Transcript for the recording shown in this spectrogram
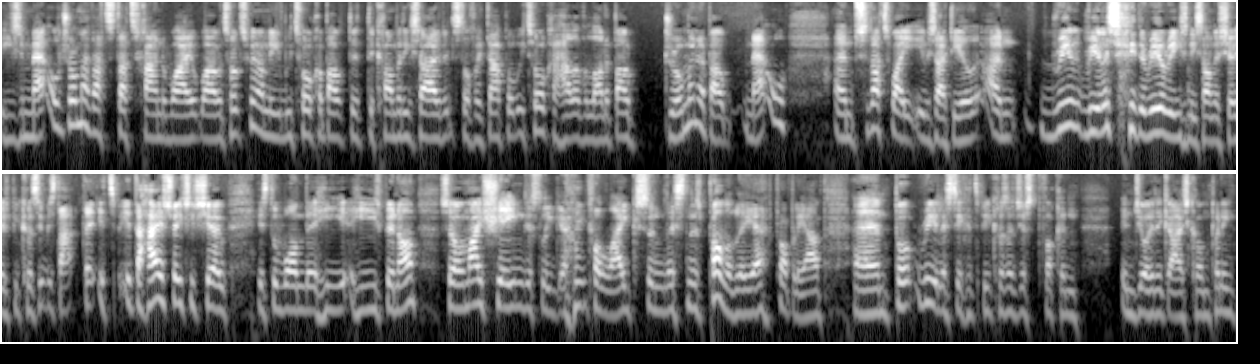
he's a metal drummer. That's that's kind of why why we talk to me. I mean, we talk about the, the comedy side of it and stuff like that, but we talk a hell of a lot about drumming, about metal. Um, so that's why it was ideal. And real, realistically, the real reason he's on the show is because it was that, that it's it, the highest rated show is the one that he he's been on. So am I shamelessly going for likes and listeners? Probably, yeah, probably am. Um, but realistic, it's because I just fucking enjoy the guy's company.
